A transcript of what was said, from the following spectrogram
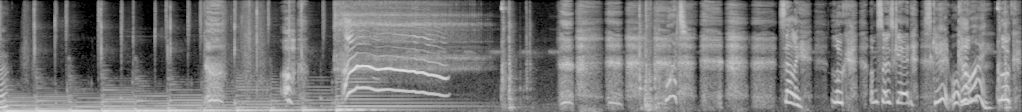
Huh? Sally, look, I'm so scared. Scared? What? Come, Why? look.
